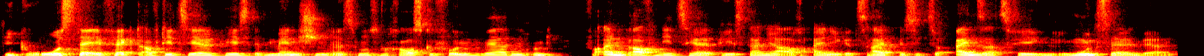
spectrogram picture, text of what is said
Wie groß der Effekt auf die CLPs im Menschen ist, muss noch herausgefunden werden. Und vor allem brauchen die CLPs dann ja auch einige Zeit, bis sie zu einsatzfähigen Immunzellen werden.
